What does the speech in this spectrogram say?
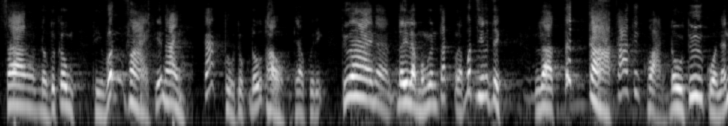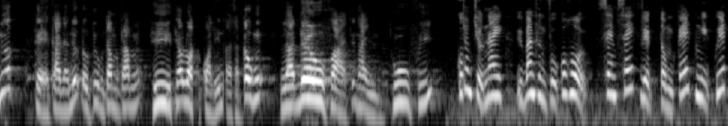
sang đầu tư công thì vẫn phải tiến hành các thủ tục đấu thầu theo quy định. Thứ hai là đây là một nguyên tắc là bất di bất dịch là tất cả các cái khoản đầu tư của nhà nước kể cả nhà nước đầu tư 100% ấy, thì theo luật quản lý tài sản công ấy là đều phải tiến hành thu phí. Cũng trong chiều nay, Ủy ban Thường vụ Quốc hội xem xét việc tổng kết nghị quyết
